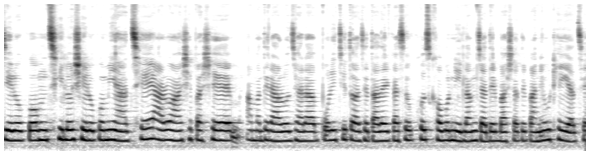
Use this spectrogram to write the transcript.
যেরকম ছিল সেরকমই আছে। আরও আশেপাশে আমাদের আরও যারা পরিচিত আছে, তাদের কাছেও খোঁজ খবর নিলাম, যাদের বাসাতে পানি উঠে গেছে।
